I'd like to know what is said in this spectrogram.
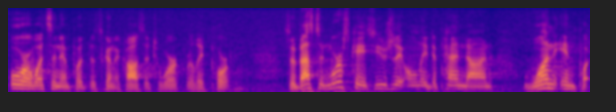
or what's an input that's gonna cause it to work really poorly. So best and worst case usually only depend on one input.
